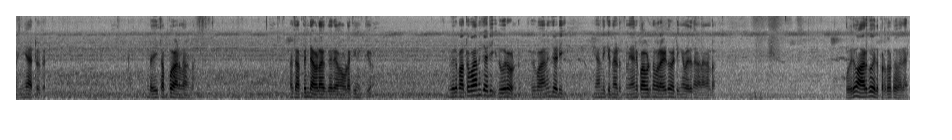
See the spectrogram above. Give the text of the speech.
അങ്ങേ അറ്റത്ത്. ഈ ചപ്പ് കാണുന്നുണ്ടോ ആ ചപ്പിന്റെ അവിടെ കയറി ഉടക്കി നിൽക്കുക ഇതൊരു പത്ത് പതിനഞ്ചടി ദൂരമുണ്ട്. ഒരു അടി ഞാൻ നിൽക്കുന്നിടത്ത് ഞാനിപ്പോൾ അവിടുന്ന് റൈഡുമായിട്ട് ഇങ്ങനെ വരുന്ന കാണാം കണ്ടോ? ഒരു മാർഗവും ഇപ്പുറത്തോട്ട് വരാൻ.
